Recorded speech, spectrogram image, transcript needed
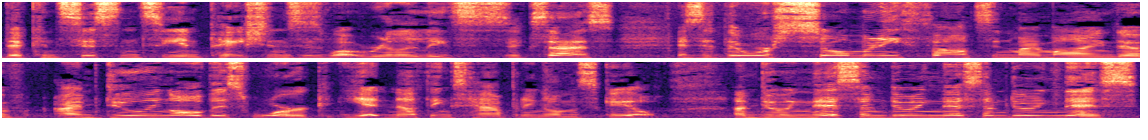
the consistency and patience is what really leads to success is that there were so many thoughts in my mind of I'm doing all this work, yet nothing's happening on the scale. I'm doing this, I'm doing this, I'm doing this,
